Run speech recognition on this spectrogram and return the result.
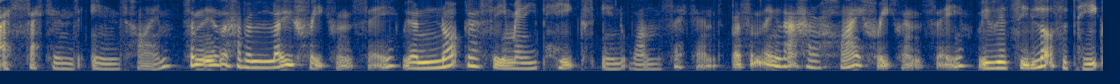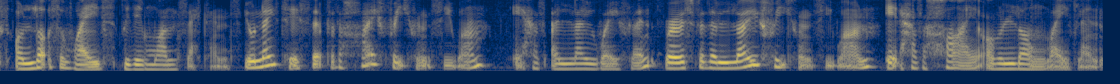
a second in time, something that will have a low frequency, we are not going to see many peaks in one second. But something that had a high frequency, we would see lots of peaks or lots of waves within one second. You'll notice that for the high frequency one, it has a low wavelength, whereas for the low frequency one, it has a high or a long wavelength.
